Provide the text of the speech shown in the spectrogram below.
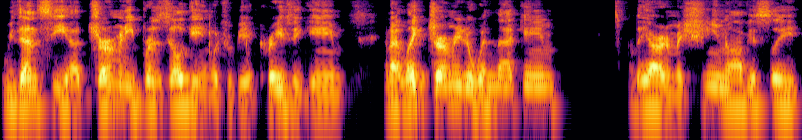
We then see a Germany Brazil game, which would be a crazy game. And I like Germany to win that game. They are a machine, obviously.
